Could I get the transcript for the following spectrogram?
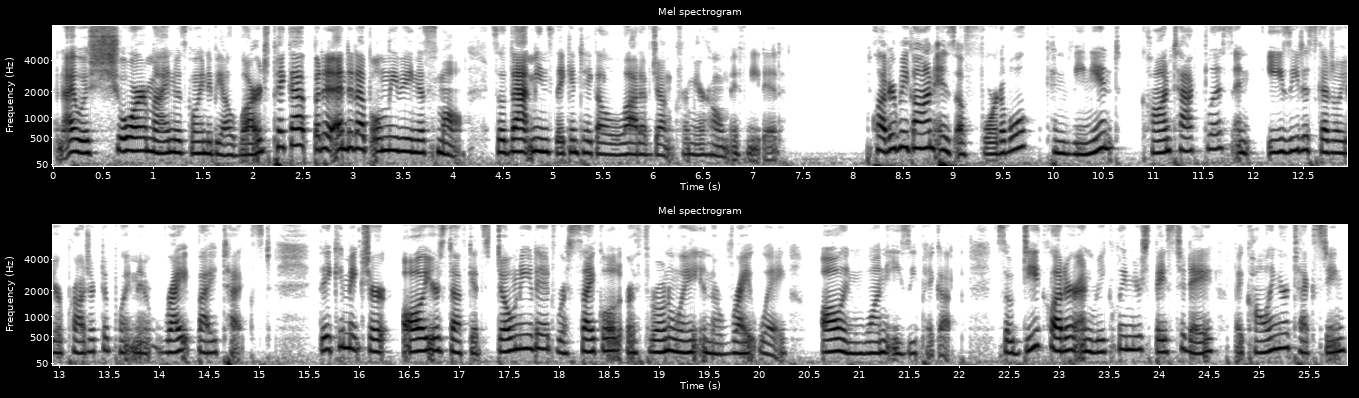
and I was sure mine was going to be a large pickup, but it ended up only being a small. So that means they can take a lot of junk from your home if needed. Clutter B Gone is affordable, convenient, contactless, and easy to schedule your project appointment right by text. They can make sure all your stuff gets donated, recycled, or thrown away in the right way, all in one easy pickup. So declutter and reclaim your space today by calling or texting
